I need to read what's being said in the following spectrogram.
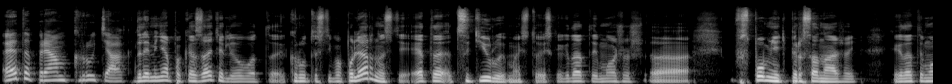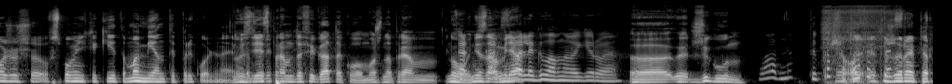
Это прям крутяк. Для меня показатель вот крутости и популярности – это цитируемость. То есть, когда ты можешь э, вспомнить персонажей, когда ты можешь э, вспомнить какие-то моменты прикольные. Ну, здесь прям дофига такого. Можно прям, ну, как, не знаю, как у меня... звали главного героя? э, э, Джигун. Ладно, ты пошел. Это, это же рэпер.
